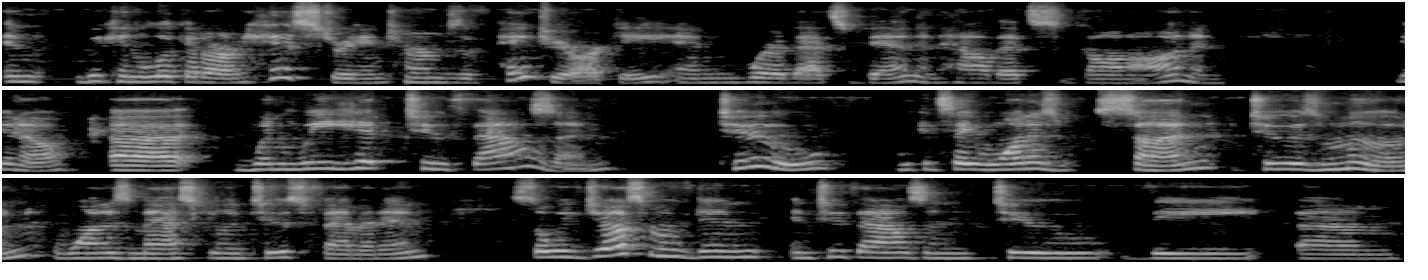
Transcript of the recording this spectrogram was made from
and we can look at our history in terms of patriarchy and where that's been and how that's gone on and you know uh, when we hit 2000 two we could say one is sun two is moon one is masculine two is feminine so we've just moved in in 2000 to the um,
